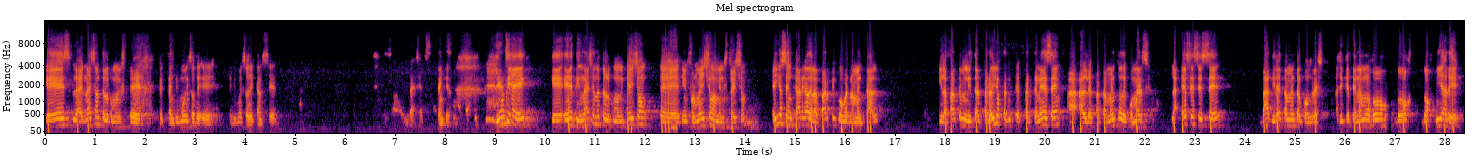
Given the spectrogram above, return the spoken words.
que es la National Telecommunication, eh, so the, eh, can you move so they can see it? Gracias. Thank you. The NTIA, que es the National Telecommunication eh, Information Administration, ellos se encargan de la parte gubernamental y la parte militar, pero ellos per pertenecen a, al Departamento de Comercio. La FCC va directamente al Congreso, así que tenemos dos, dos, dos vías de,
